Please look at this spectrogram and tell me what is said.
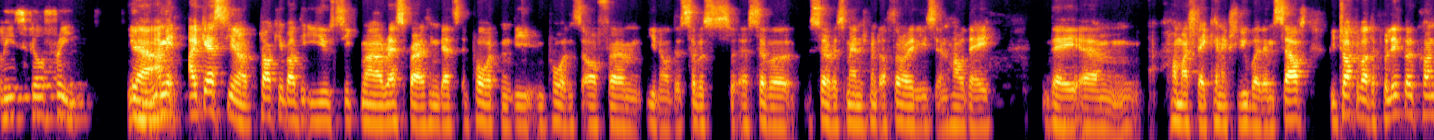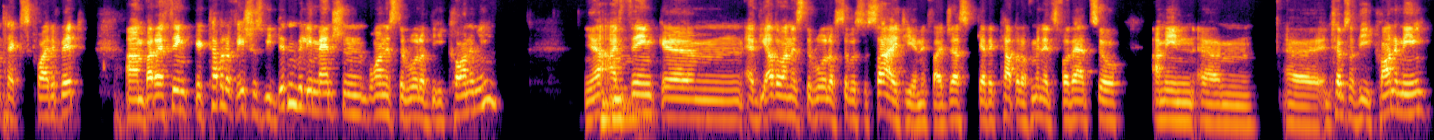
Please feel free. Yeah, I mean, I guess you know, talking about the EU SIGMA RESPA, I think that's important. The importance of um, you know the civil uh, civil service management authorities and how they they um, how much they can actually do by themselves. We talked about the political context quite a bit, um, but I think a couple of issues we didn't really mention. One is the role of the economy. Yeah, mm-hmm. I think, um, and the other one is the role of civil society. And if I just get a couple of minutes for that, so I mean, um, uh, in terms of the economy,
